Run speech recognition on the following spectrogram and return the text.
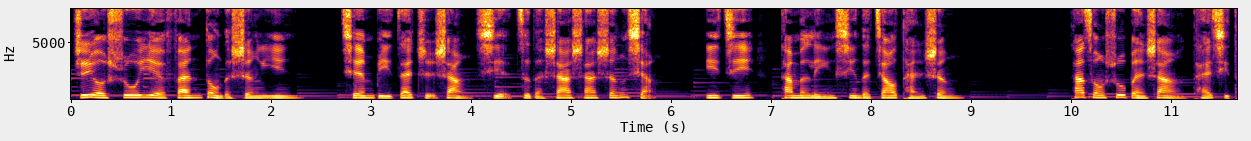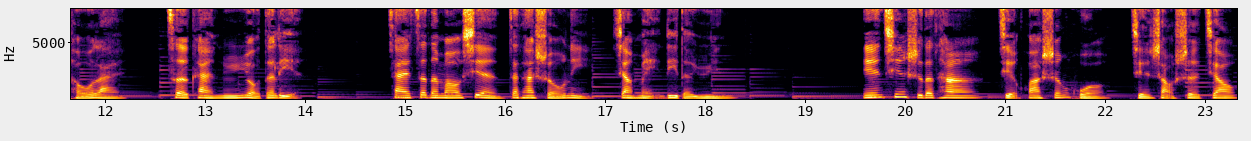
只有书页翻动的声音。铅笔在纸上写字的沙沙声响，以及他们零星的交谈声。他从书本上抬起头来，侧看女友的脸，彩色的毛线在他手里像美丽的云。年轻时的他简化生活，减少社交，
